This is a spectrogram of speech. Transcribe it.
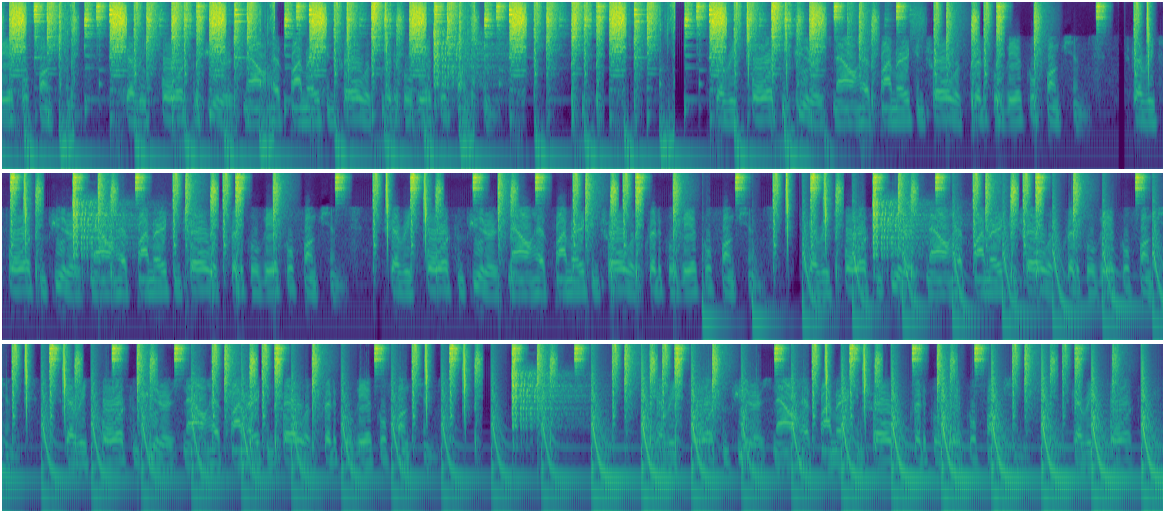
vehicle functions. Discovery's four computers now have primary control of critical vehicle functions. Discovery's four computers now have primary control of critical vehicle functions. Discovery's four computers now have primary control of critical vehicle functions. Discovery's four computers now have primary control of critical vehicle functions. Discovery's four computers now have primary control of critical vehicle functions. Discovery's four computers now have primary control of critical vehicle functions. Computers now have primary control of critical vehicle functions. Discovery four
